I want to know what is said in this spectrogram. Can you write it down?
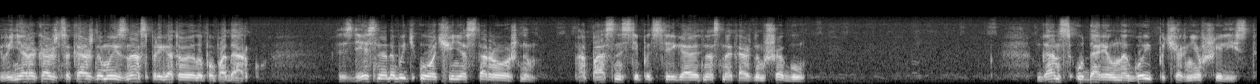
Венера, кажется, каждому из нас приготовила по подарку. Здесь надо быть очень осторожным. Опасности подстерегают нас на каждом шагу. Ганс ударил ногой почерневший лист.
